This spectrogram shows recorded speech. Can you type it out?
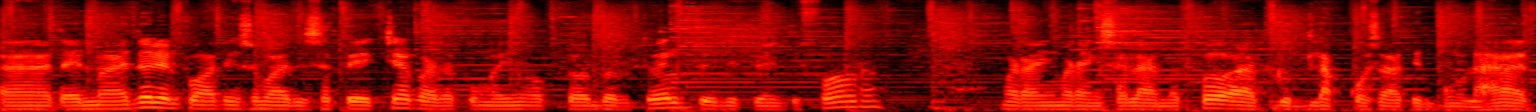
At ayun mga idol, yan po ating sumada sa pecha para po ngayong October 12, 2024. Maraming maraming salamat po at good luck po sa atin pong lahat.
